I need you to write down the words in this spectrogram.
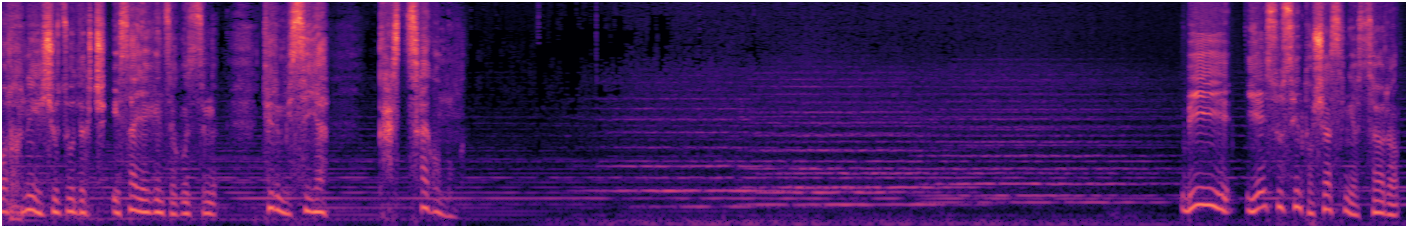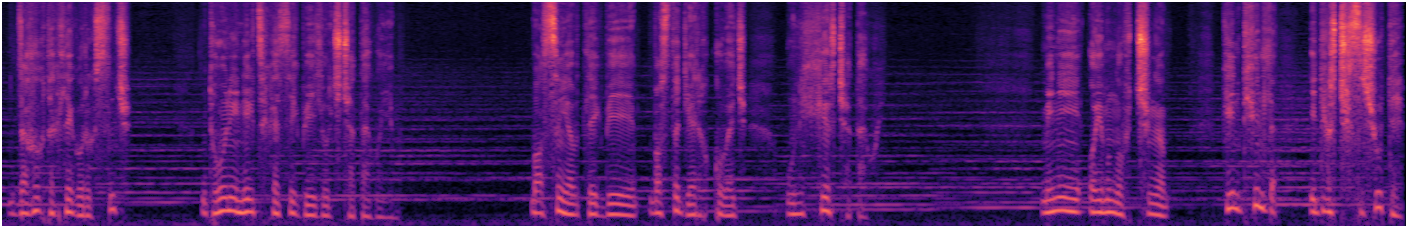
Бурхны иш үзүүлэгч Исаягийн зөвгөнсөн тэр Месиа гарцаагүй мөн. Би Есүсийн тушаасан ёсоор зохих тахлыг өргөсөн ч түүний нэг захиасыг биелүүлж чадаагүй юм. Болсон явдлыг би бусдад ярихгүй байж үнэхээр чадаагүй. Миний уйман өвчин гинтхэн л эдгэрчихсэн шүү дээ.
